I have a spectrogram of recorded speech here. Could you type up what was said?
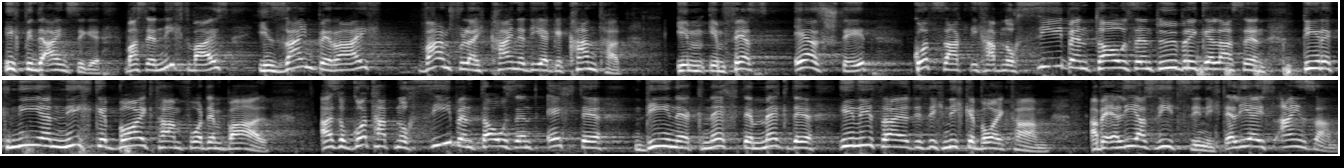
Ich bin der Einzige. Was er nicht weiß, in seinem Bereich waren vielleicht keine, die er gekannt hat. Im, im Vers 1 steht, Gott sagt, ich habe noch 7000 übrig gelassen, die ihre Knie nicht gebeugt haben vor dem Baal. Also Gott hat noch 7000 echte Diener, Knechte, Mägde in Israel, die sich nicht gebeugt haben. Aber Elia sieht sie nicht. Elia ist einsam.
